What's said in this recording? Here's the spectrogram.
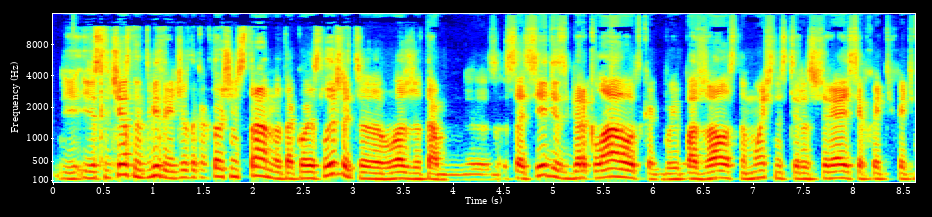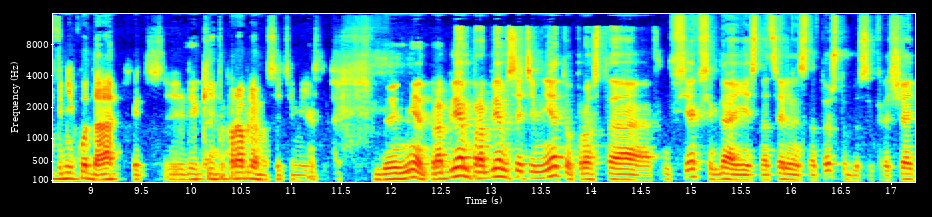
Если честно, Дмитрий, что-то как-то очень странно такое слышать. Э, у вас же там э, соседи, Сберклауд, как бы, и, пожалуйста, мощности расширяйся хоть, хоть в никуда, хоть, или какие-то проблемы с этим есть. Да нет, проблем, проблем с этим нету, просто у всех всегда есть нацеленность на то, чтобы сокращать,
